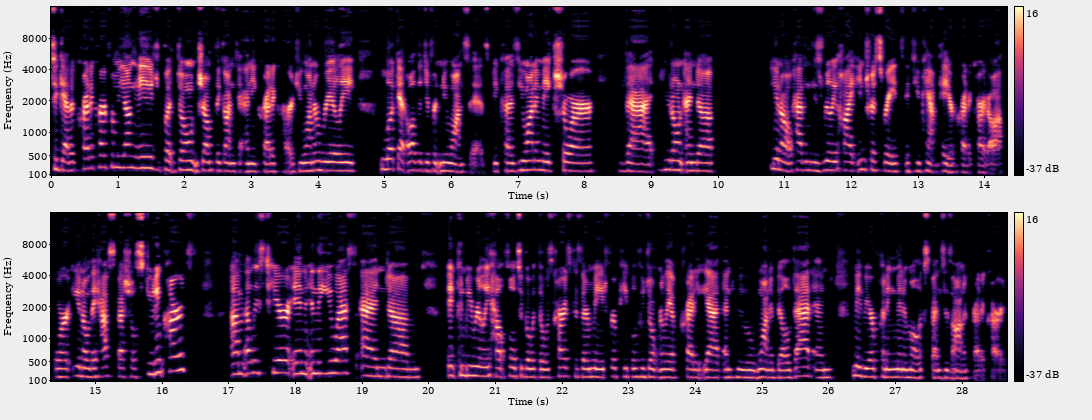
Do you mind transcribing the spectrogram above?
to get a credit card from a young age but don't jump the gun to any credit card. You want to really look at all the different nuances because you want to make sure that you don't end up you know having these really high interest rates if you can't pay your credit card off or you know they have special student cards um, at least here in in the us and um, it can be really helpful to go with those cards because they're made for people who don't really have credit yet and who want to build that and maybe are putting minimal expenses on a credit card.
